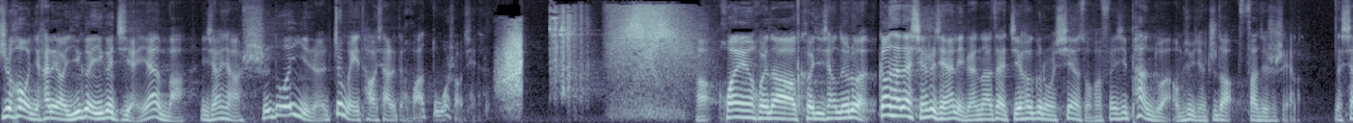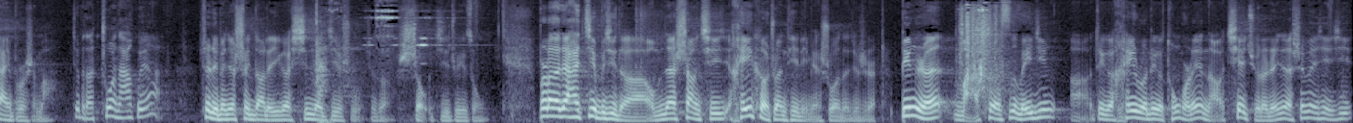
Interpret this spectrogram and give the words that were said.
之后你还得要一个一个检验吧？你想想，十多亿人这么一套下来得花多少钱？好，欢迎回到科技相对论。刚才在刑事检验里边呢，再结合各种线索和分析判断，我们就已经知道犯罪是谁了。那下一步是什么？就把他捉拿归案。这里边就涉及到了一个新的技术，叫做手机追踪。不知道大家还记不记得啊？我们在上期黑客专题里面说的，就是冰人马克思维京啊，这个黑入这个同伙的电脑，窃取了人家的身份信息，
